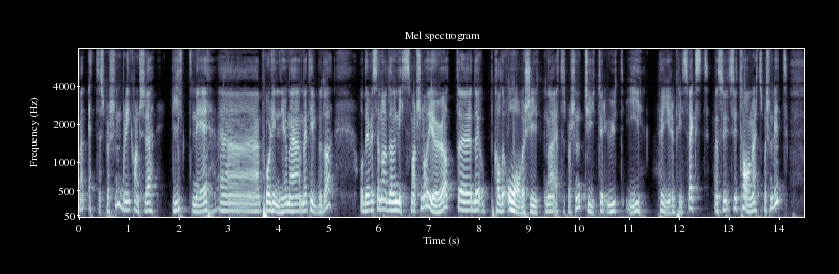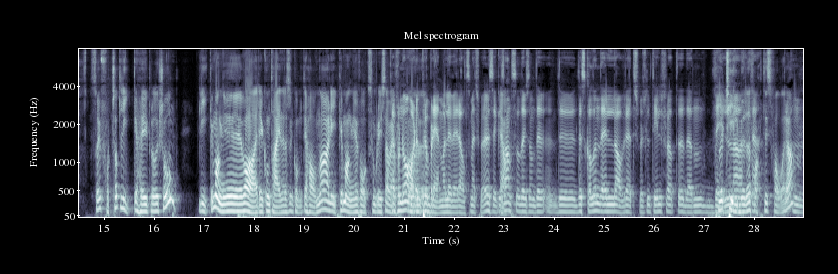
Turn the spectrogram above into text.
Men etterspørselen blir kanskje litt mer eh, på linje med, med, tilbudet. Og det vi ser nå, Denne mismatchen nå gjør jo at eh, det, det overskytende etterspørselen tyter ut i høyere prisvekst. Mens hvis vi tar ned etterspørselen litt, så har vi fortsatt like høy produksjon. Like mange varer, konteinere som kommer til havna, like mange folk som blir servert. Ja, For nå har de problemer med å levere alt som etterspørres, ikke ja. sant. Så det, liksom, det, du, det, skal en del lavere etterspørsel til for at den delen For tilbudet av, faktisk faller, ja. Mm.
